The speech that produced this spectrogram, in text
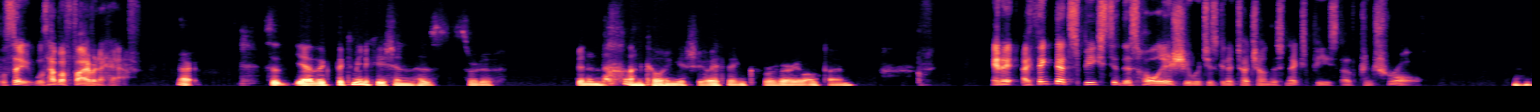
we'll say well. How about five and a half? So yeah the, the communication has sort of been an ongoing issue i think for a very long time And I, I think that speaks to this whole issue, which is going to touch on this next piece of control. Mhm.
